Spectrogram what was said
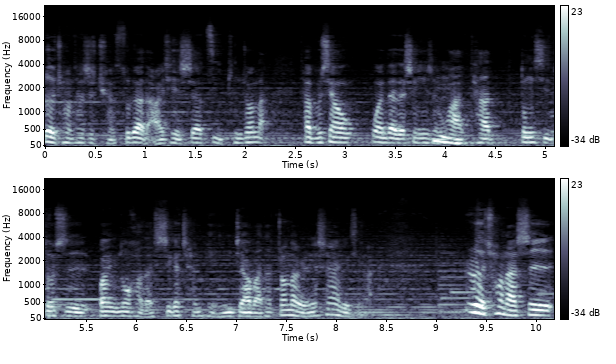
乐创它是全塑料的，而且是要自己拼装的。它不像万代的圣衣神话，它东西都是帮你弄好的，是一个成品，你只要把它装到人身上就行了。乐创呢是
